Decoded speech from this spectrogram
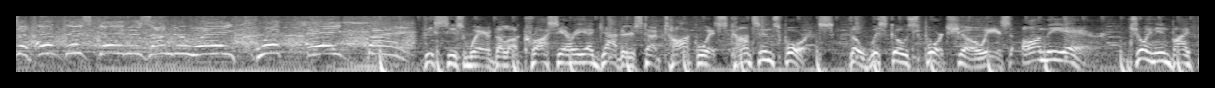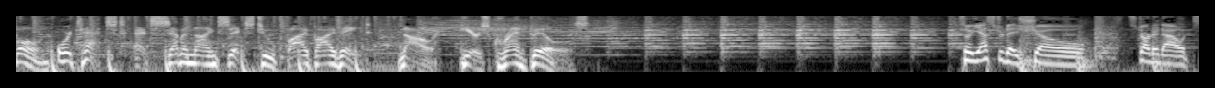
Wisconsin, and this game is underway with a bang. This is where the La Crosse area gathers to talk Wisconsin sports. The Wisco Sports Show is on the air. Join in by phone or text at 796 2558. Now, here's Grant Bills. So, yesterday's show started out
